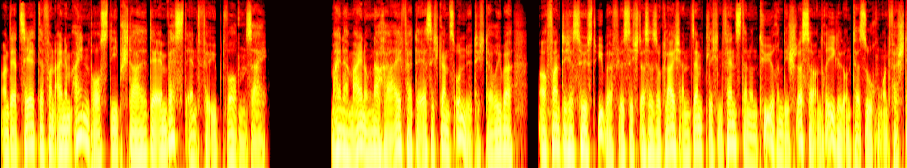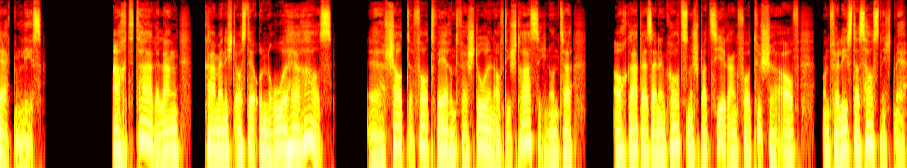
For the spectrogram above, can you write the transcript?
und erzählte von einem Einbruchsdiebstahl, der im Westend verübt worden sei. Meiner Meinung nach ereiferte er sich ganz unnötig darüber, auch fand ich es höchst überflüssig, dass er sogleich an sämtlichen Fenstern und Türen die Schlösser und Riegel untersuchen und verstärken ließ. Acht Tage lang kam er nicht aus der Unruhe heraus. Er schaute fortwährend verstohlen auf die Straße hinunter, auch gab er seinen kurzen Spaziergang vor Tische auf und verließ das Haus nicht mehr.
